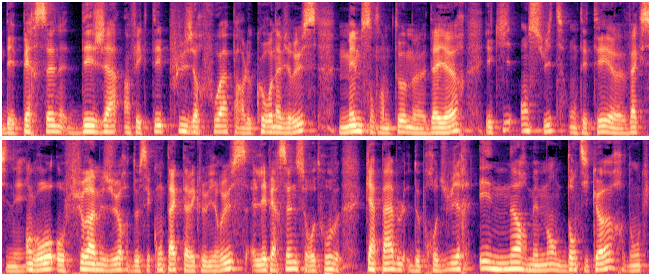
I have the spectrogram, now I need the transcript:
des personnes déjà infectés plusieurs fois par le coronavirus, même sans symptômes euh, d'ailleurs, et qui ensuite ont été euh, vaccinés. En gros, au fur et à mesure de ces contacts avec le virus, les personnes se retrouvent capables de produire énormément d'anticorps, donc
